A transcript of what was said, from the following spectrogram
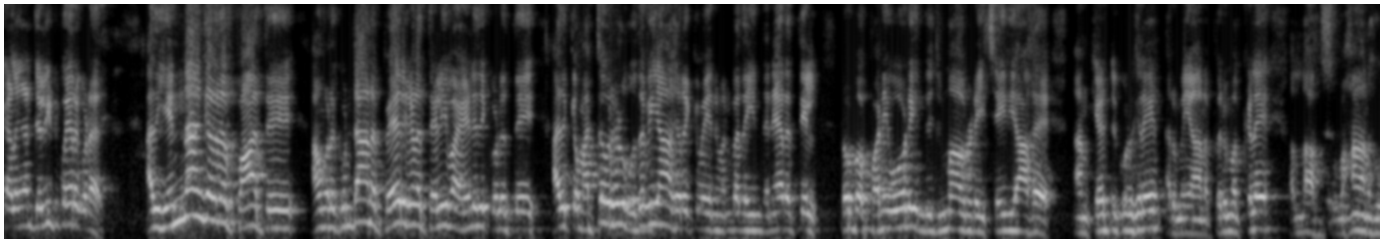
கேளுங்கன்னு சொல்லிட்டு போயிடக்கூடாது. அது என்னங்கிறத பார்த்து அவங்களுக்கு உண்டான பெயர்களை தெளிவா எழுதி கொடுத்து அதுக்கு மற்றவர்கள் உதவியாக இருக்க வேண்டும் என்பதை இந்த நேரத்தில் ரொம்ப பணிவோடு இந்த ஜும்மாவுடைய செய்தியாக நான் கேட்டுக்கொள்கிறேன். அருமையான பெருமக்களே அல்லாஹ் சுபஹானஹு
